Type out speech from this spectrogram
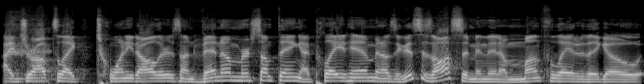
I dropped like twenty dollars on Venom or something. I played him, and I was like, "This is awesome." And then a month later, they go,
